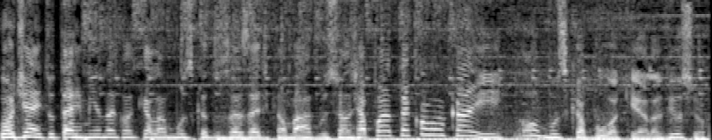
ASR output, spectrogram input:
Gordinho, aí tu termina com aquela música do Zezé de Camargo Luciano, já pode até colocar aí. Ô, oh, música boa aquela, viu, senhor?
